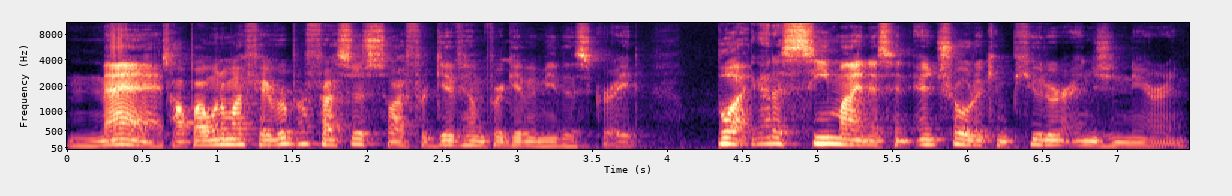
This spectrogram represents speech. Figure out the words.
mad. Taught by one of my favorite professors, so I forgive him for giving me this grade. But I got a C minus in Intro to Computer Engineering.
